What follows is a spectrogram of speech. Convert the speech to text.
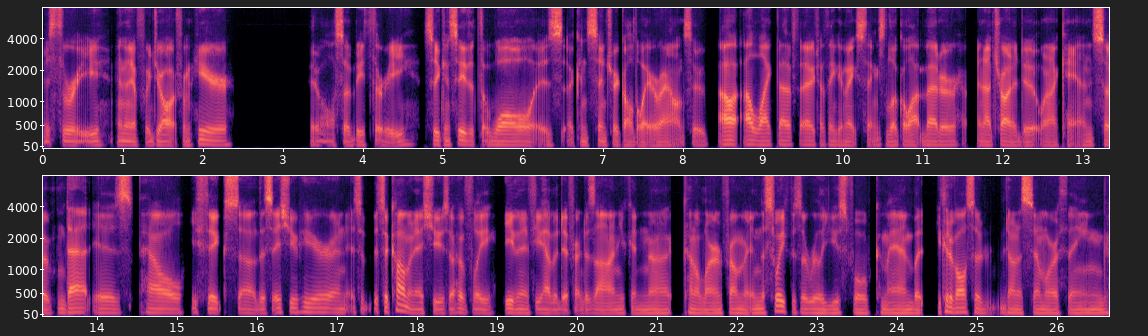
is three. And then if we draw it from here it'll also be three. So you can see that the wall is a concentric all the way around. So I, I like that effect. I think it makes things look a lot better and I try to do it when I can. So that is how you fix uh, this issue here. And it's a, it's a common issue. So hopefully even if you have a different design, you can uh, kind of learn from it. And the sweep is a really useful command, but you could have also done a similar thing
